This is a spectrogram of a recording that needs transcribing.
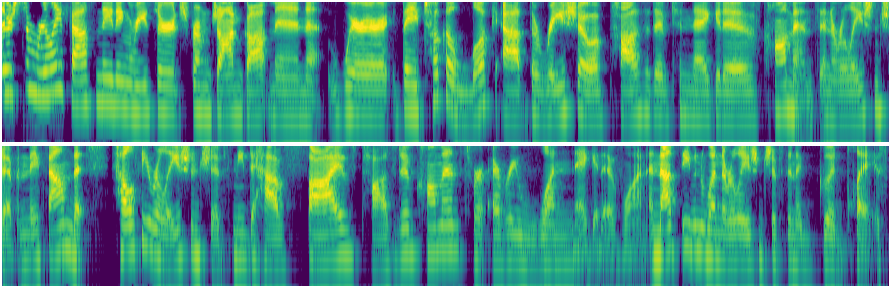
There's some really fascinating research from John Gottman where they took a look at the ratio of positive to negative comments in a relationship. And they found that healthy relationships need to have five positive comments for every one negative one. And that's even when the relationship's in a good place.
